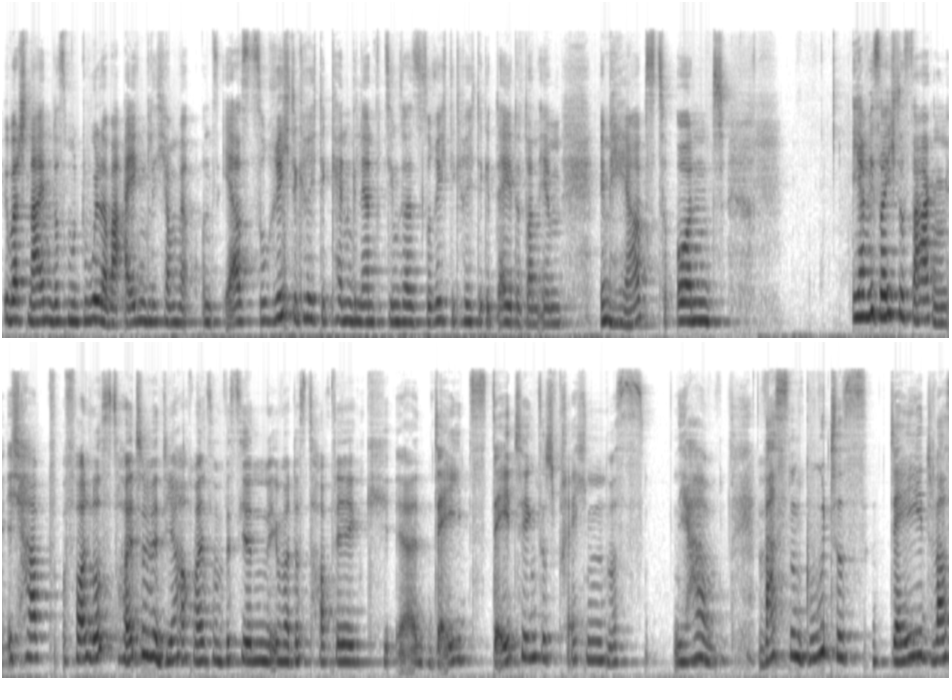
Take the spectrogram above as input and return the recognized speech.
überschneidendes Modul. Aber eigentlich haben wir uns erst so richtig, richtig kennengelernt, beziehungsweise so richtig, richtig gedatet dann im, im Herbst. Und ja, wie soll ich das sagen? Ich habe voll Lust, heute mit dir auch mal so ein bisschen über das Topic äh, Dates, Dating zu sprechen. Was, ja, was ein gutes Date, was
